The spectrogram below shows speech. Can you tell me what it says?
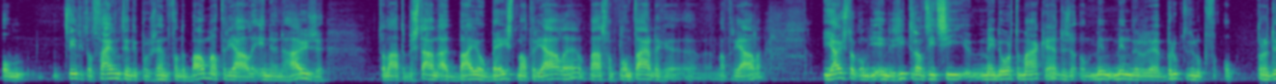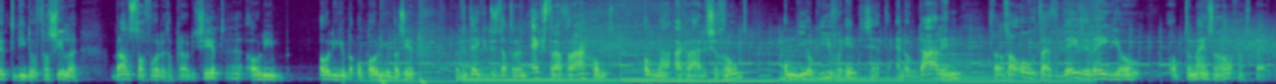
om 20 tot 25 procent van de bouwmaterialen in hun huizen te laten bestaan uit bio-based materialen, op basis van plantaardige eh, materialen. Juist ook om die energietransitie mee door te maken. Hè? Dus om min- minder eh, beroep te doen op, op producten die door fossiele brandstof worden geproduceerd. Olie, olie, op olie gebaseerd. Dat betekent dus dat er een extra vraag komt, ook naar agrarische grond, om die ook hiervoor in te zetten. En ook daarin zal, ongetwijfeld deze regio op termijn zijn rol gaan spelen.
